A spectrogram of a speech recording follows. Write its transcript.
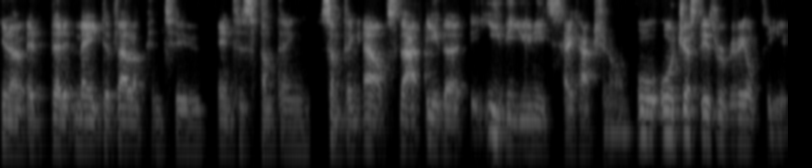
You know it, that it may develop into into something something else that either either you need to take action on or, or just is revealed to you.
